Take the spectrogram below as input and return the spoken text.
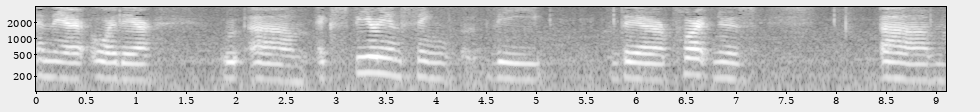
and they're or they're um, experiencing the their partner's um,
